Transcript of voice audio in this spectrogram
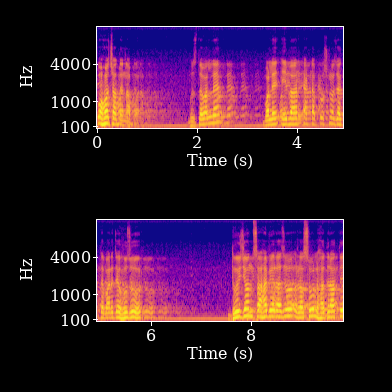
পৌঁছাতে না পারে। বুঝতে পারলেন? বলে, এবার একটা প্রশ্ন জাগতে পারে যে, হুজুর, দুইজন সাহাবে রসুল হজরাতে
